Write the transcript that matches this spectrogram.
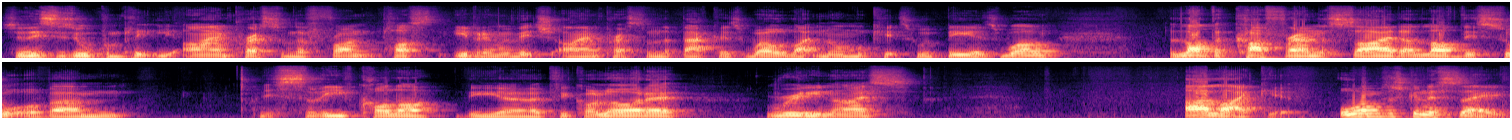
So this is all completely iron pressed on the front, plus Ibrahimovic iron pressed on the back as well, like normal kits would be as well. I love the cuff around the side. I love this sort of um, this sleeve collar, the uh, tricolore, really nice. I like it. All I'm just going to say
